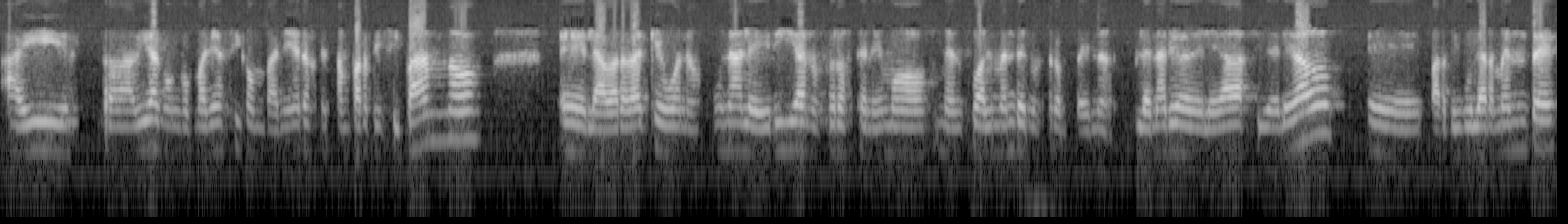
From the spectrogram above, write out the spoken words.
ahí todavía con compañeras y compañeros que están participando. Eh, la verdad que, bueno, una alegría. Nosotros tenemos mensualmente nuestro plenario de delegadas y delegados, eh, particularmente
